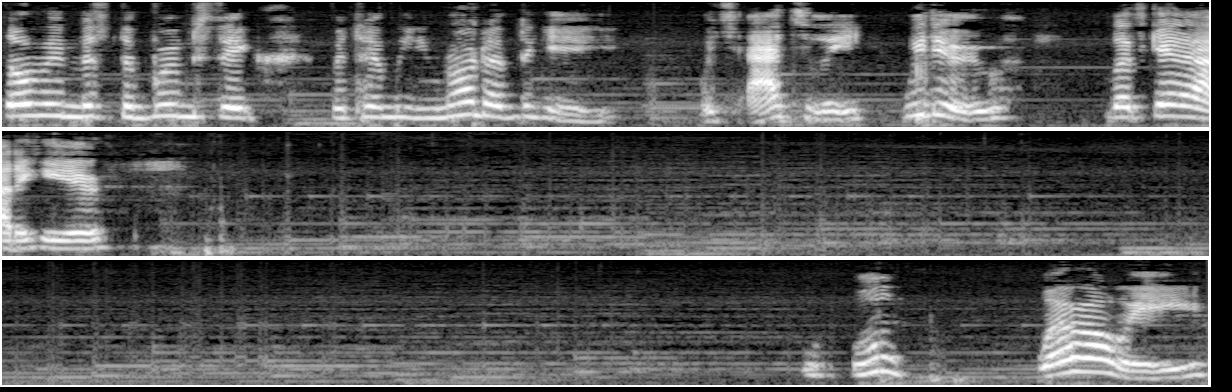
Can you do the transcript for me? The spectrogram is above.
Sorry, Mr. Broomstick. Pretend we do not have the key. Which actually, we do. Let's get out of here. Ooh, where are we?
